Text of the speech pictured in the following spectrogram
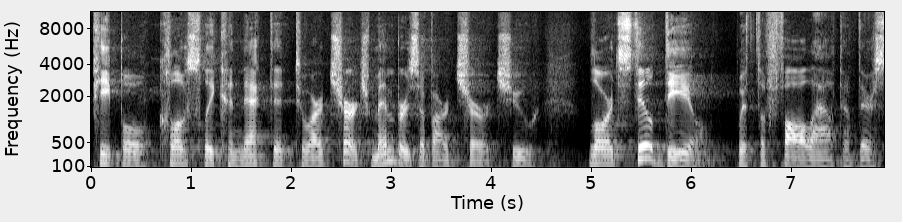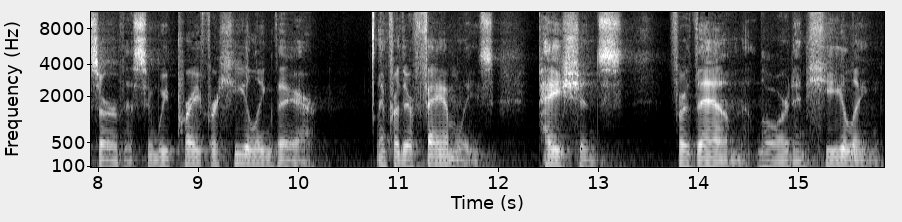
people closely connected to our church, members of our church, who, Lord, still deal with the fallout of their service. And we pray for healing there and for their families, patience for them, Lord, and healing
